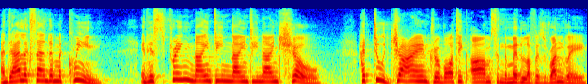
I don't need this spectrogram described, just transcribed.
And Alexander McQueen, in his spring 1999 show, had two giant robotic arms in the middle of his runway.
